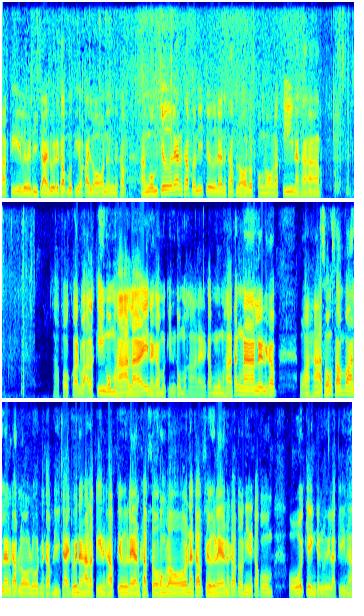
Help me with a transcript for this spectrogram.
ลักกี้เลยดีใจด้วยนะครับ เมื่อกี้เอาไปล้อหนึ่งนะครับงมเจอแล้วนะครับ ตอนนี้เจอแล้วนะครับล้อรถของน้องลักกี้นะครับอพอก่อนว่าลักกี้งมหาอะไรนะครับเมื่อกี้งมหาอะไรนะครับ งมหาตั้งนานเลยนะครับ ว่าหาสองสามวันแล้วนะครับรอรถนะครับดีใจด้วยนะครับลักกี้นะครับ เจอแล้วครับสองล้อนะครับเจอแล้วนะครับ ตอนนี้นะครับผมโอ้ยเก่งจังเลยลักกี้นะ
